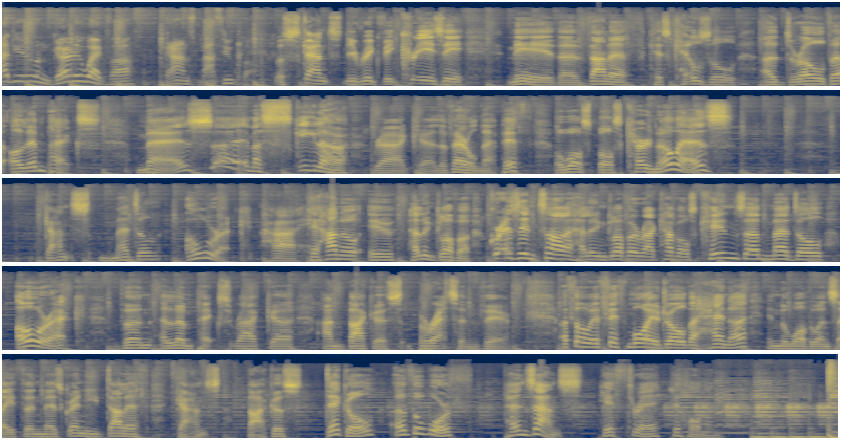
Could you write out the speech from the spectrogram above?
Radio and Gernu Wegva, Gans Matthew Clark. The scant ni rigvi crazy me the valeth kes kelzel a droll the Olympics. Mes uh, rag uh, nepith, a was boss Kernoes. Gans medal Ulrich ha hihano u Helen Glover. Grezinta Helen Glover rag havos kinza medal Ulrich than Olympics rag and bagus Breton vir. Fifth moy drol the henna in the Wadwan Zathan mes grenny daleth gans bagus diggle of the worth penzance hithre hihonen.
